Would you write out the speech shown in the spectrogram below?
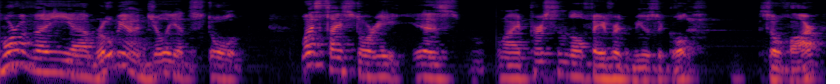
more of a uh, Romeo and Juliet story. West Side Story is my personal favorite musical so far,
